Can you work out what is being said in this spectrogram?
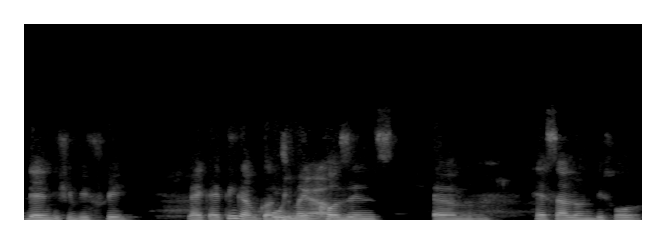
then it should be free. Like I think I've gone Oh, to my yeah. cousin's um hair salon before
